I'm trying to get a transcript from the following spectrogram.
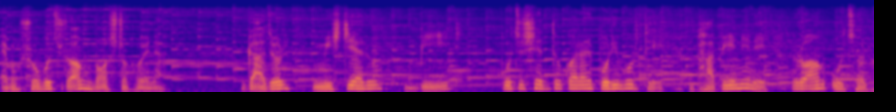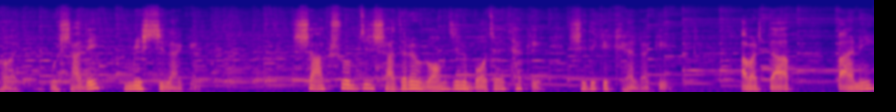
এবং সবুজ রং নষ্ট হয় না। গাজর, মিষ্টি আলু, বিট, কচু সেদ্ধ করার পরিবর্তে ভাপিয়ে নিলে রং উজ্জ্বল হয় ও স্বাদে মিষ্টি লাগে। শাক সবজির সাধারণ রং যেন বজায় থাকে, সেদিকে খেয়াল রাখি। আবার তাপ, পানি,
